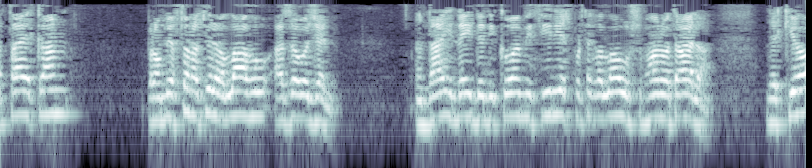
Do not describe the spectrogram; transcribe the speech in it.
ata e kanë pra u mjafton atyre Allahu Azza wa Jall. Andaj ne i dedikohemi thirrjes për tek Allahu subhanahu wa taala. Dhe kjo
